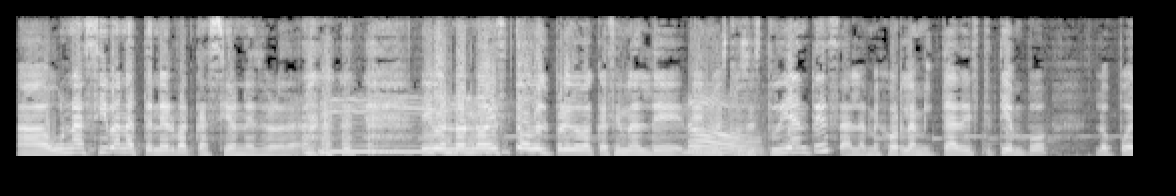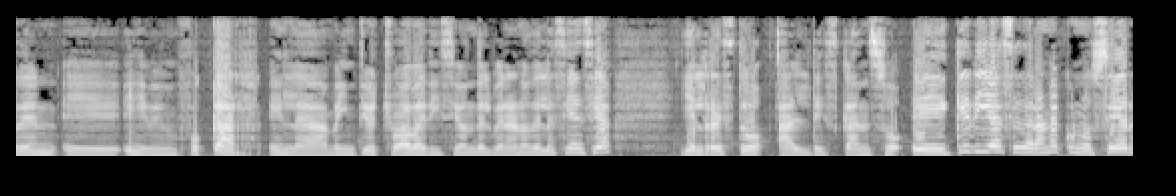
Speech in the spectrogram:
Aún así van a tener vacaciones, ¿verdad? Digo, no, no es todo el periodo vacacional de, nuestros estudiantes, a lo mejor la mitad de este tiempo lo pueden eh, enfocar en la 28 edición del Verano de la Ciencia y el resto al descanso. Eh, ¿Qué días se darán a conocer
